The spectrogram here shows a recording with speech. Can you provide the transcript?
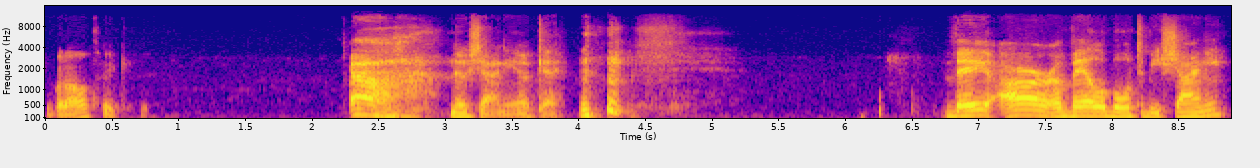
But I'll take it. Ah, no shiny. Okay. they are available to be shiny,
